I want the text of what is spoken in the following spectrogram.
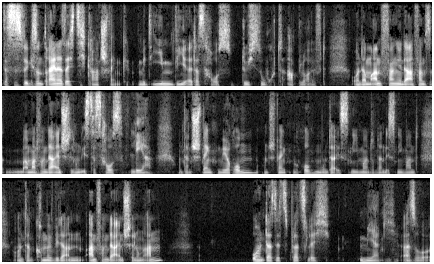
das ist wirklich so ein 360-Grad-Schwenk mit ihm, wie er das Haus durchsucht, abläuft. Und am Anfang, in der Anfangs, am Anfang der Einstellung ist das Haus leer. Und dann schwenken wir rum und schwenken rum und da ist niemand und dann ist niemand. Und dann kommen wir wieder am Anfang der Einstellung an und da sitzt plötzlich Miyagi, also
